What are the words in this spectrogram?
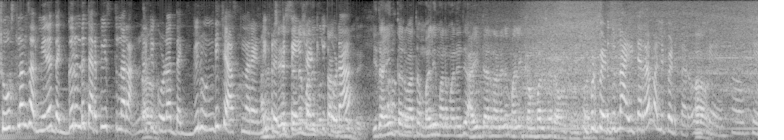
చూస్తున్నాం సార్. మీరే దగ్గరుండి థెరపీ ఇస్తున్నారు. అందరికి కూడా దగ్గరుండి చేస్తున్నారండి ప్రతి మనకు తగ్గుతుంది. ఇది అయిన తర్వాత మళ్ళీ మనం అనేది ఐటర్ అనేది మళ్ళీ కంపల్సరీ అవసరం ఇప్పుడు పెడుతున్న ఐటరా మళ్ళీ పెడతారు. ఓకే. ఓకే.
